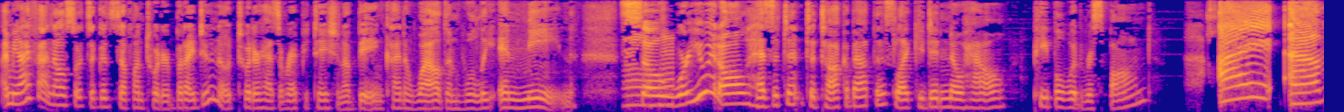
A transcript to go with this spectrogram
I mean, I find all sorts of good stuff on Twitter. But I do know Twitter has a reputation of being kind of wild and woolly and mean. Mm-hmm. So, were you at all hesitant to talk about this? Like you didn't know how people would respond? I am.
